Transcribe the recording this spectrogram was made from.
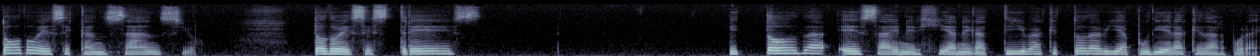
todo ese cansancio, todo ese estrés toda esa energía negativa que todavía pudiera quedar por ahí.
